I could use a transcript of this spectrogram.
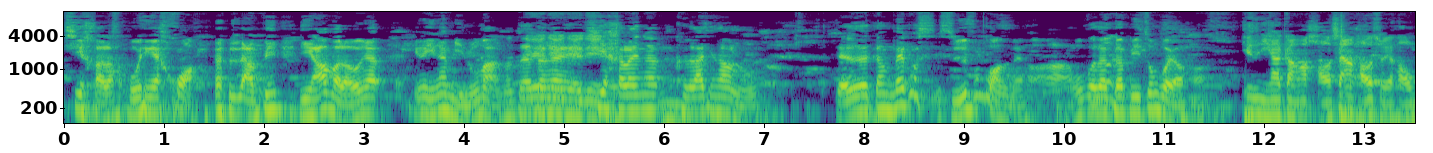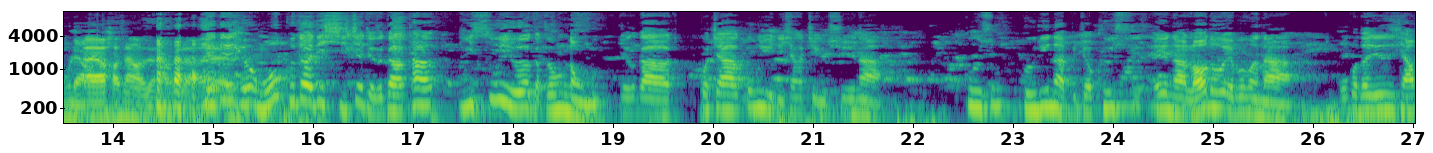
天黑了，我应该慌，两边人也没了，我应该因为应该迷路嘛，侬在对等对对对天黑了应该看不大清爽路。但是跟美国自自然风光是蛮好啊，我觉着搿比中国要好。就是人家讲个好山好水好无聊。哎呀，好山好水好无聊。对 对，有我看到一点细节，就是讲，它以所有的搿种农，就是讲国家公园里向的景区呢，管束管理呢比较宽松，还有呢老大一部分呢，我觉着就是像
